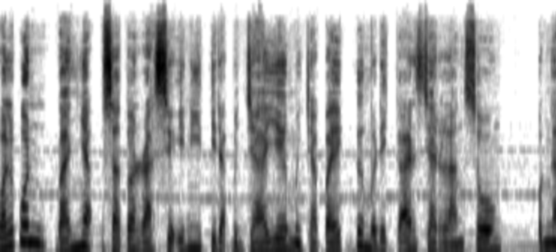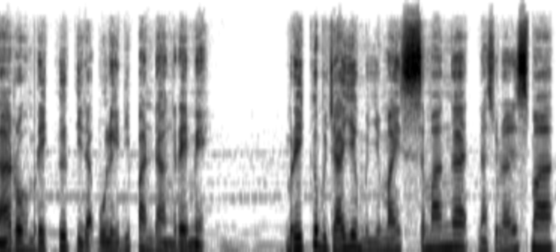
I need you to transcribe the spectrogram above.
Walaupun banyak persatuan rahsia ini tidak berjaya mencapai kemerdekaan secara langsung, pengaruh mereka tidak boleh dipandang remeh. Mereka berjaya menyemai semangat nasionalisme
